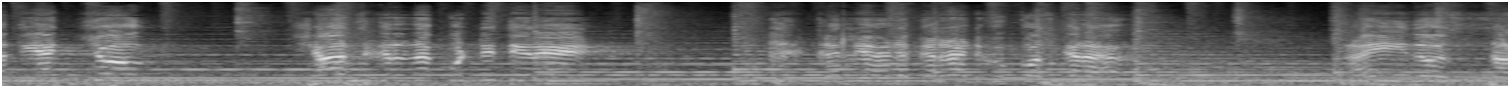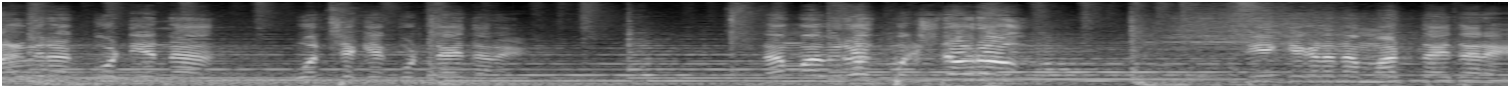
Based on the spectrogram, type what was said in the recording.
ಅತಿ ಹೆಚ್ಚು ಶಾಸಕರನ್ನ ಕೊಟ್ಟಿದ್ದೀರಿ. ಕಲ್ಯಾಣ ಕರ್ನಾಟಕಕ್ಕೋಸ್ಕರ ಐದು ಸಾವಿರ ಕೋಟಿಯನ್ನ ವರ್ಷಕ್ಕೆ ಕೊಡ್ತಾ ಇದ್ದಾರೆ. ನಮ್ಮ ವಿರೋಧ ಪಕ್ಷದವರು ಟೀಕೆಗಳನ್ನ ಮಾಡ್ತಾ ಇದ್ದಾರೆ.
